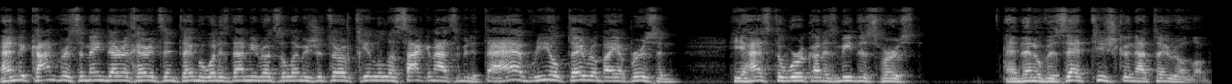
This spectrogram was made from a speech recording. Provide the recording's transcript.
And the converse, the main derech eretz and Torah, what does that mean? To have real Torah by a person, he has to work on his midas first. And then uvizet tishkun love.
